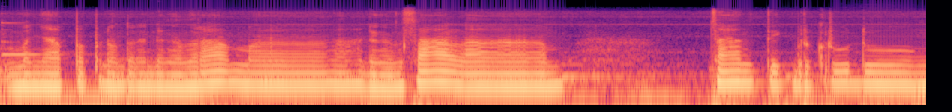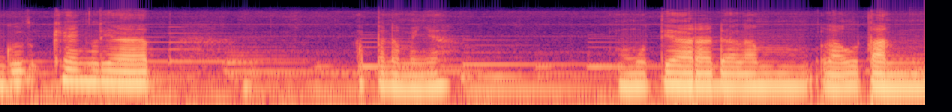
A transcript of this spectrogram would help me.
menyapa penontonnya dengan ramah dengan salam cantik berkerudung. Gue kayak ngeliat apa namanya mutiara dalam lautan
